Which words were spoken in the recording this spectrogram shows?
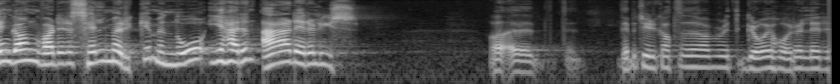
En gang var dere selv mørke, men nå i Herren er dere lys. Og, eh, det betyr ikke at det har blitt grå i håret eller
